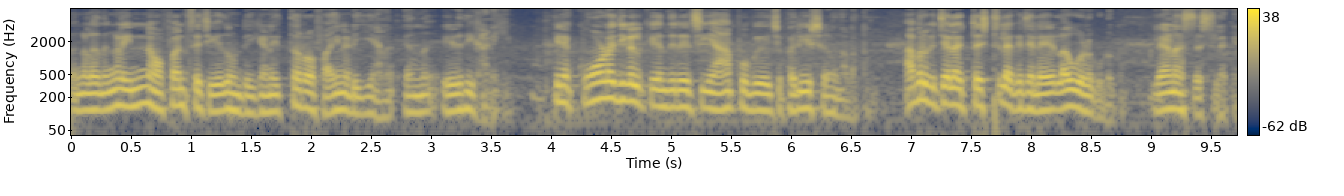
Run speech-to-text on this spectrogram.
നിങ്ങൾ നിങ്ങൾ ഇന്ന ഒഫൻസ് ചെയ്തുകൊണ്ടിരിക്കുകയാണ് ഇത്ര ഫൈൻ അടിക്കുകയാണ് എന്ന് എഴുതി കാണിക്കും. പിന്നെ കോളേജുകൾ കേന്ദ്രീകരിച്ച് ഈ ആപ്പ് ഉപയോഗിച്ച് പരീക്ഷകൾ നടത്തും. അവർക്ക് ചില ടെസ്റ്റിലൊക്കെ ചില ഇളവുകൾ കൊടുക്കും ലേണേഴ്സ് ടെസ്റ്റിലൊക്കെ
